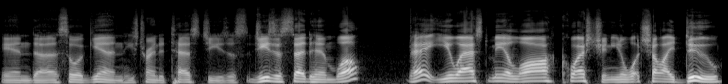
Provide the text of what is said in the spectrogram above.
And uh, so again, he's trying to test Jesus. Jesus said to him, Well, hey, you asked me a law question. You know, what shall I do?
